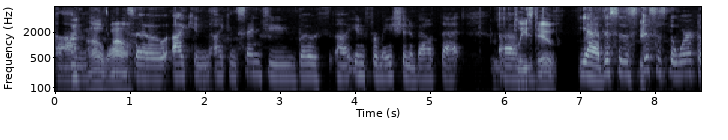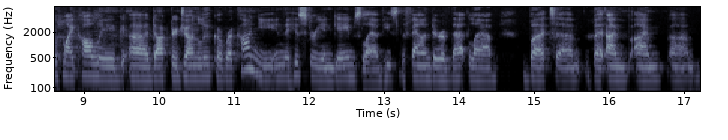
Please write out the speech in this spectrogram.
Um, oh wow! So I can I can send you both uh, information about that. Um, Please do. Yeah, this is this is the work of my colleague, uh, Dr. Gianluca Raccagni in the History and Games Lab. He's the founder of that lab, but um, but I'm I'm um,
